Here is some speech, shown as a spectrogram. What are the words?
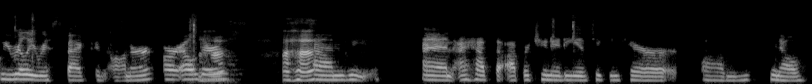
we really respect and honor our elders. Uh-huh. Uh-huh. Um, we, and I had the opportunity of taking care, um, you know,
